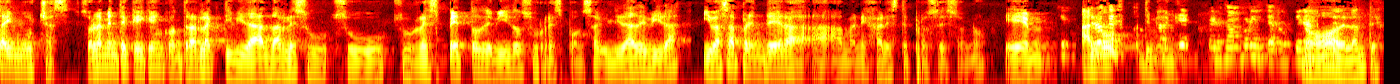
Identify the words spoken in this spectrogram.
hay muchas, solamente que hay que encontrar la actividad, darle su, su, su respeto debido, su responsabilidad de vida y vas a aprender a, manejar este proceso, ¿no? Eh, algo, dime, Perdón por interrumpir. No, adelante.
